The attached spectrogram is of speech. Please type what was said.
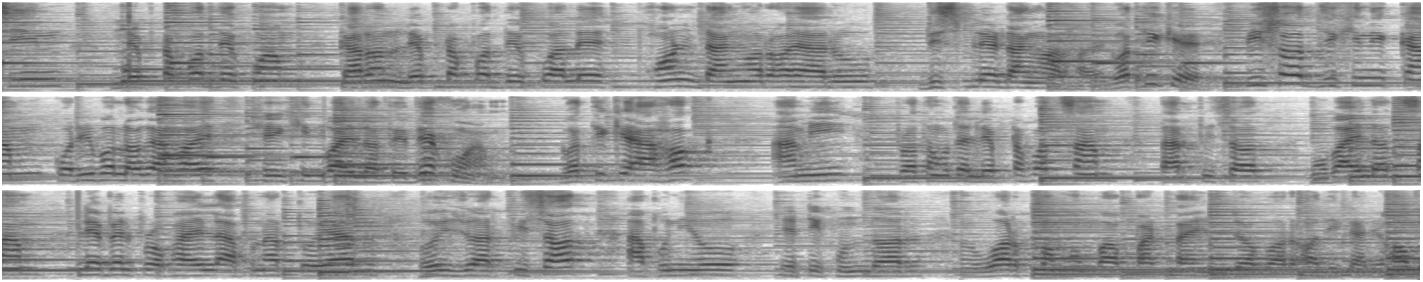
চিন লেপটপত দেখুৱাম কাৰণ লেপটপত দেখুৱালে ফণ্ট ডাঙৰ হয় আৰু ডিছপ্লে ডাঙৰ হয়। গতিকে পিছত যিখিনি কাম কৰিব লগা হয় সেইখিনি মোবাইলতে দেখুৱাম। গতিকে আহক আমি প্ৰথমতে লেপটপত চাম তাৰপিছত মোবাইলত চাম। লেভেল প্ৰফাইল আপোনাৰ তৈয়াৰ হৈ যোৱাৰ পিছত আপুনিও এটি সুন্দৰ ৱৰ্ক ফ্ৰম হোম বা পাৰ্ট টাইম জবৰ অধিকাৰী হ'ব।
